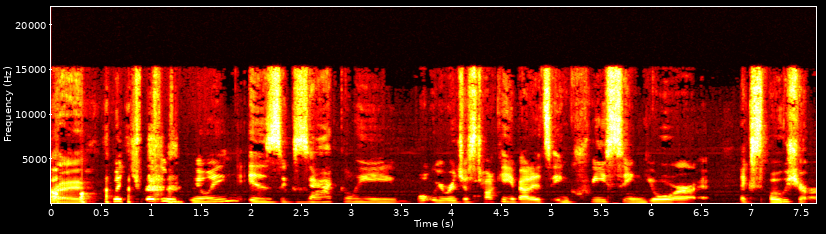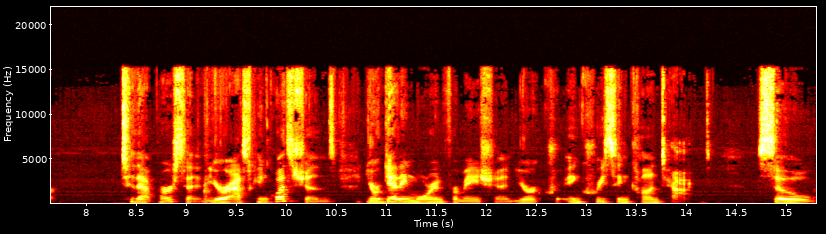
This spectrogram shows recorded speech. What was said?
right. Which what you're doing is exactly what we were just talking about. It's increasing your exposure to that person. You're asking questions, you're getting more information, you're cr- increasing contact. So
